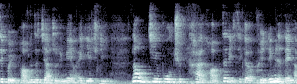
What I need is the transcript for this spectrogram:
sibling 哈或者家族里面有 ADHD。那我们进一步去看哈，这里是一个 preliminary data，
